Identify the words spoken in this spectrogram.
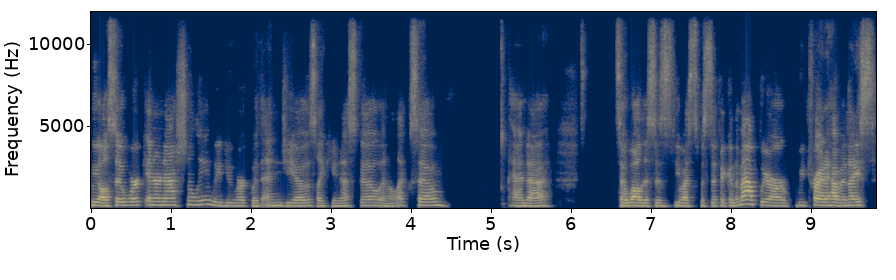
We also work internationally. We do work with NGOs like UNESCO and ALECSO. And uh, so while this is US specific in the map, we are we try to have a nice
